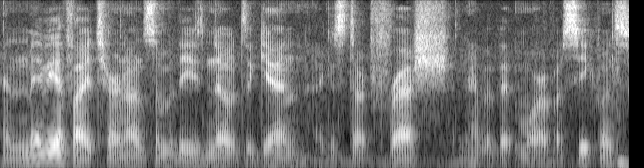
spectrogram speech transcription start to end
And maybe if I turn on some of these nodes again, I can start fresh and have a bit more of a sequence.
